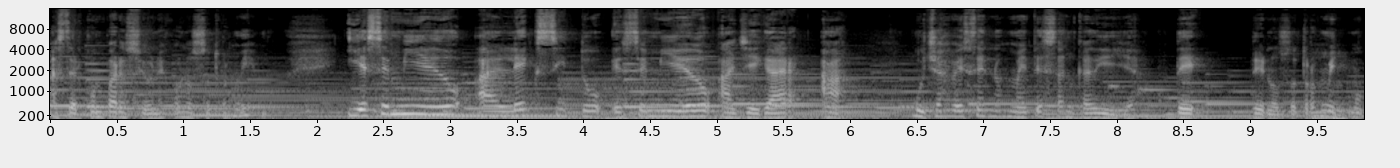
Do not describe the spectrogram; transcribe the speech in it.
a hacer comparaciones con nosotros mismos. Y ese miedo al éxito, ese miedo a llegar a, muchas veces nos mete zancadillas de de nosotros mismos,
